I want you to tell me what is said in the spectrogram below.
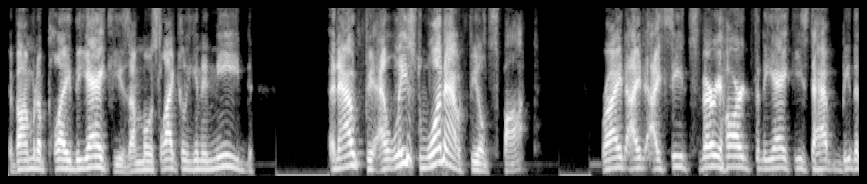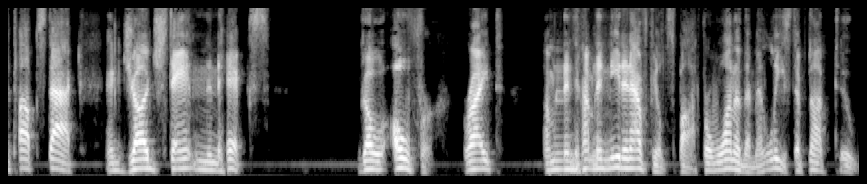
If I'm going to play the Yankees, I'm most likely going to need an outfield, at least one outfield spot, right? I, I see it's very hard for the Yankees to have be the top stack and Judge Stanton and Hicks go oh over, right? I'm going to I'm going to need an outfield spot for one of them at least, if not two.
